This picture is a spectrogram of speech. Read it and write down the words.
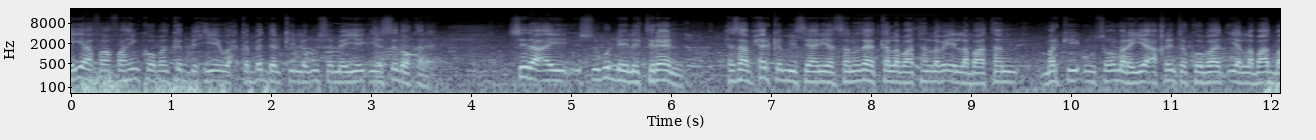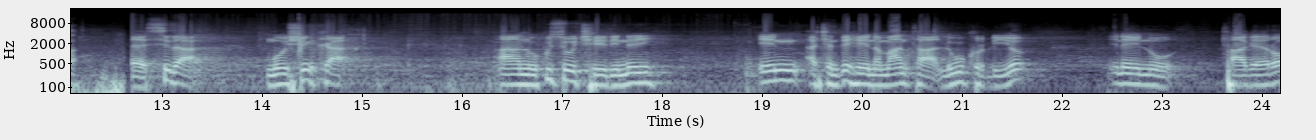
ayaa faahfaahin kooban ka bixiyey wax kabeddelkii lagu sameeyey iyo sidoo kale sida ay isugu dheelitireen xisaab xirka miisaaniyad sannadeedka labaatan laba iyo labaatan markii uu soo marayay akhrinta koowaad iyo labaadba. Sida mooshinka aanu ku soo jeedinnay in ajandaheenna maanta lagu kordhiyo inaynu taageero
